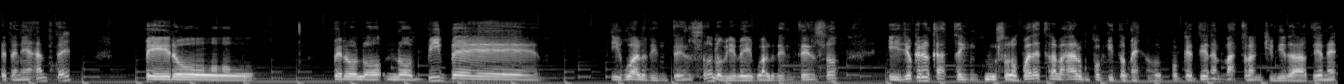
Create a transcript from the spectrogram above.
que tenías antes, pero, pero lo, lo vive igual de intenso, lo vive igual de intenso y yo creo que hasta incluso lo puedes trabajar un poquito mejor porque tienes más tranquilidad, tienes,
